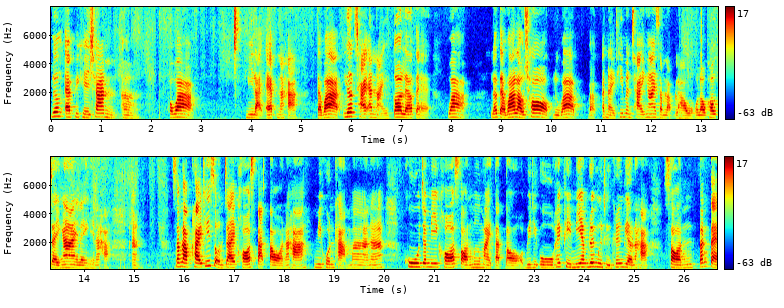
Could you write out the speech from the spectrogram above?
เรื่องแอปพลิเคชันอ่าเพราะว่ามีหลายแอปนะคะ แต่ว่าเลือกใช้อันไหนก็แล้วแต่ว่าแล้วแต่ว่าเราชอบหรือว่าแบบอันไหนที่มันใช้ง่ายสำหรับเราเราเข้าใจง่ายอะไรอย่างเงี้ยนะคะอะสำหรับใครที่สนใจคอร์สตัดต่อนะคะ มีคนถามมานะ ครูจะมีคอร์สสอนมือใหม่ตัดต่อวิดีโอให้พรีเมียมด้วยมือถือเครื่องเดียวนะคะ สอนตั้งแต่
